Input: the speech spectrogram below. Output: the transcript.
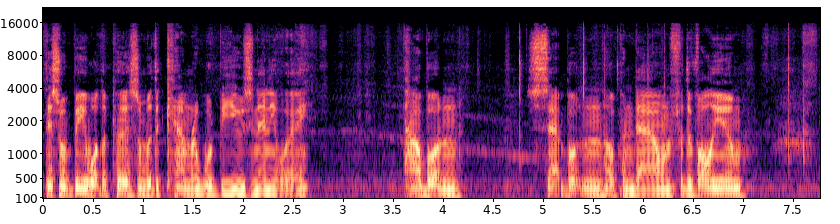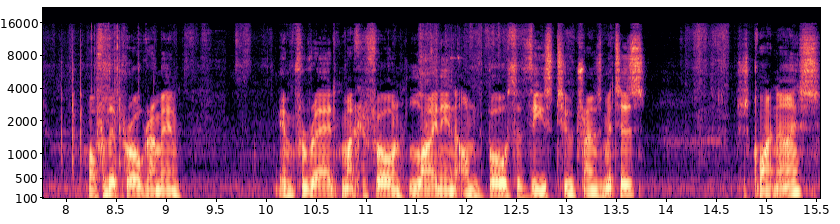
This would be what the person with the camera would be using anyway. Power button, set button up and down for the volume or for the programming. Infrared microphone lining on both of these two transmitters, which is quite nice.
